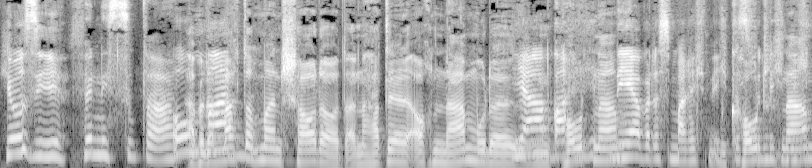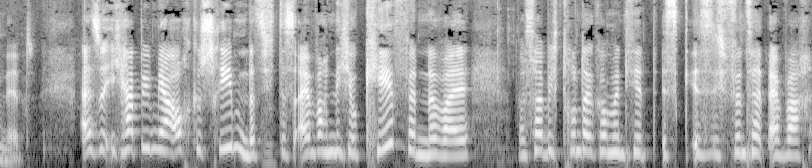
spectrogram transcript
Josi. Finde ich super. Oh Aber dann Mann. mach doch mal einen Shoutout an. Hat der auch einen Namen oder Ja, einen Codenamen? Ich, nee, aber das mache ich nicht. Einen Das finde ich nicht nett. Also ich habe ihm ja auch geschrieben, dass ich das einfach nicht okay finde, weil, was habe ich drunter kommentiert? Ist, ist, ich finde es halt einfach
